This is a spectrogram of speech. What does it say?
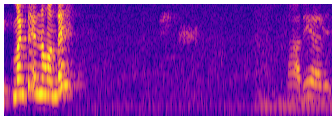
ඉක්මනට එන්න හොඳේ. හරි හරි.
